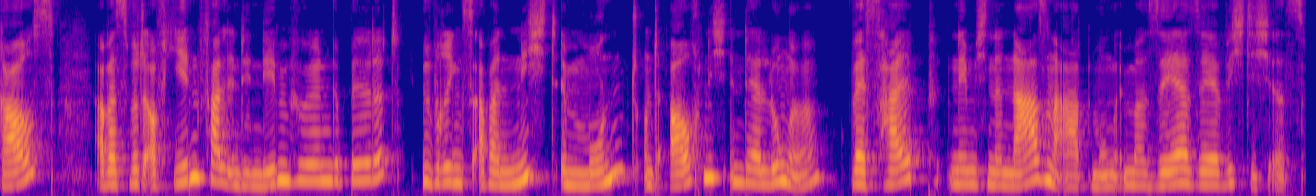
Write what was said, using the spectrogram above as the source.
raus, aber es wird auf jeden Fall in den Nebenhöhlen gebildet, übrigens aber nicht im Mund und auch nicht in der Lunge, weshalb nämlich eine Nasenatmung immer sehr, sehr wichtig ist.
